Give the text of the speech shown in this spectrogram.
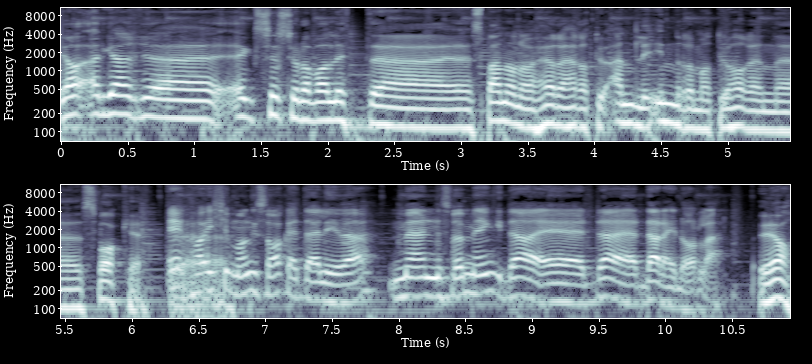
Ja, Edgeir. eh, Jeg syns jo det var litt eh, spennende å høre her at du endelig innrømmer at du har en eh, svakhet. Jeg har ikke mange svakheter i livet, men svømming, det er, det er, der er jeg dårlig. Ja.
